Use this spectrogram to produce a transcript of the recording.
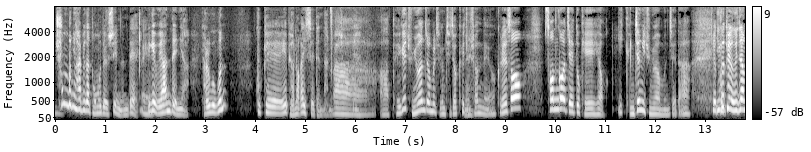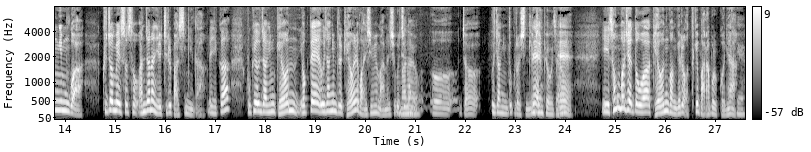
충분히 합의가 도모될 수 있는데 음. 네. 이게 왜 안 되냐? 결국은 국회의 변화가 있어야 된다는 거죠. 아, 아, 되게 중요한 점을 지금 지적해 네. 주셨네요. 그래서 선거제도 개혁이 굉장히 중요한 문제다. 그 국회의장님과 그 점에 있어서 완전한 일치를 받습니다. 그러니까 국회의장님 개헌 역대 의장님들 개헌에 관심이 많으시고 많아요. 지금 어저 의장님도 그러신데 김진표 의장. 예. 이 선거제도와 개헌 관계를 어떻게 바라볼 거냐? 예.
